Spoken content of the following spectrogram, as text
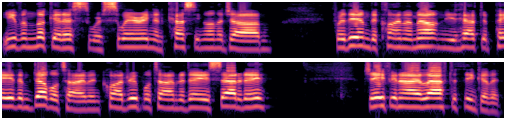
even look at us were swearing and cussing on the job. For them to climb a mountain, you'd have to pay them double time and quadruple time today, is Saturday. Japhy and I laughed to think of it.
